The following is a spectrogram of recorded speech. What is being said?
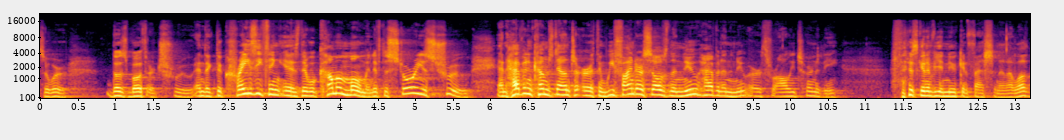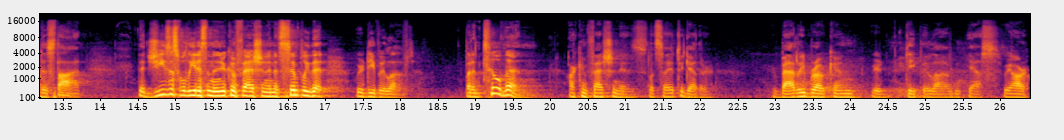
So we're those both are true. And the, the crazy thing is, there will come a moment, if the story is true, and heaven comes down to earth, and we find ourselves in the new heaven and the new earth for all eternity, there's going to be a new confession. And I love this thought that Jesus will lead us in the new confession, and it's simply that we're deeply loved. But until then, our confession is let's say it together we're badly broken, we're deeply loved. Yes, we are.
